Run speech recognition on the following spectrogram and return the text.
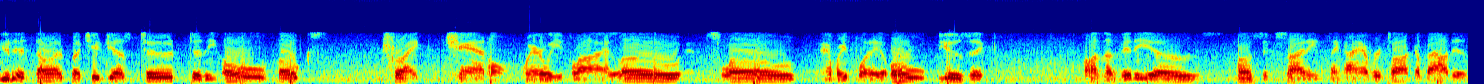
you didn't know it, but you just tuned to the old folks trike channel where we fly low and slow and we play old music on the videos. Most exciting thing I ever talk about is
